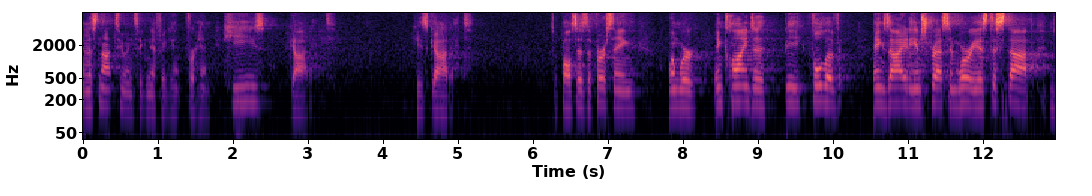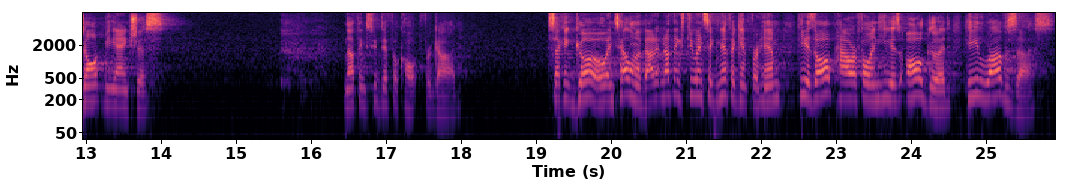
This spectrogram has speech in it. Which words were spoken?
And it's not too insignificant for Him. He's got it. He's got it. So Paul says the first thing when we're inclined to be full of anxiety and stress and worry is to stop. Don't be anxious. Nothing's too difficult for God. Second, go and tell him about it. Nothing's too insignificant for him. He is all powerful and he is all good. He loves us.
